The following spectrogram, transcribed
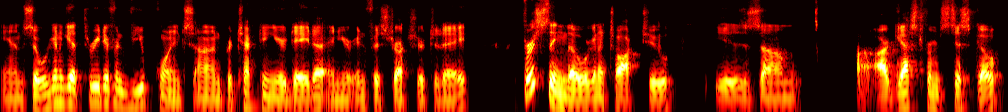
And so we're going to get three different viewpoints on protecting your data and your infrastructure today. First thing, though, we're going to talk to is um, our guest from Cisco,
